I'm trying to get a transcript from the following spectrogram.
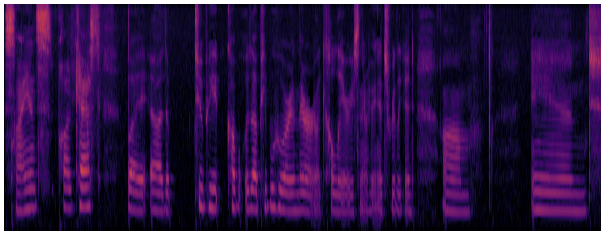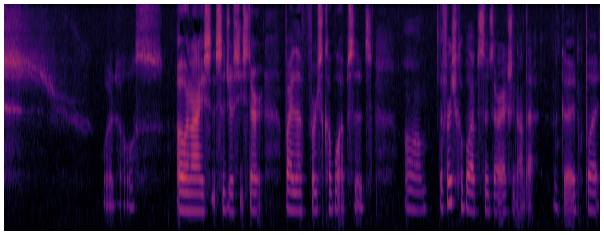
science podcast, but uh, the two pe- couple the people who are in there are like hilarious and everything. It's really good. Um and what else? Oh, and I suggest you start by the first couple episodes. Um the first couple episodes are actually not that good, but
